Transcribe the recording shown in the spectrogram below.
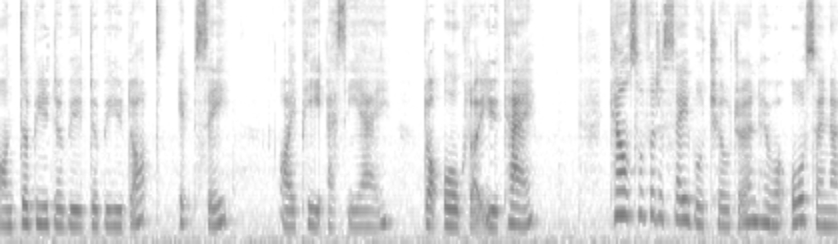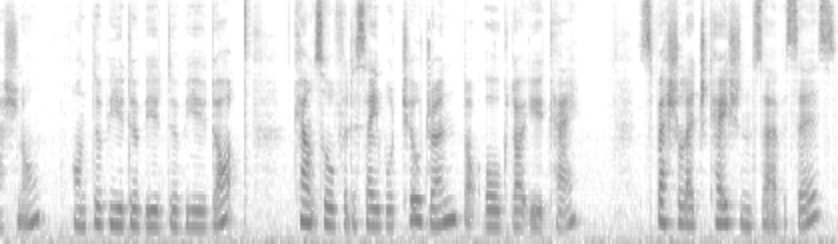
on www.ipsea.org.uk. Council for Disabled Children, who are also national, on www.councilfordisabledchildren.org.uk. Special Education Services,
